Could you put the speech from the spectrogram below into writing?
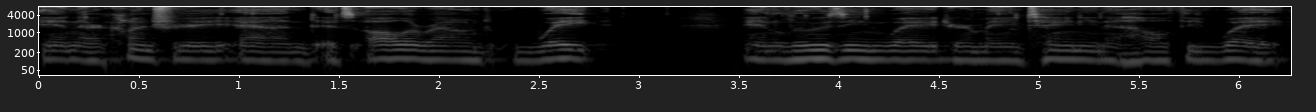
in our country, and it's all around weight and losing weight or maintaining a healthy weight.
